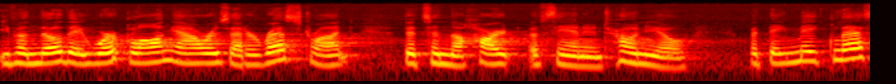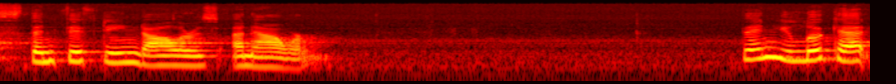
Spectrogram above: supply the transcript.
even though they work long hours at a restaurant that's in the heart of San Antonio, but they make less than $15 an hour. Then you look at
